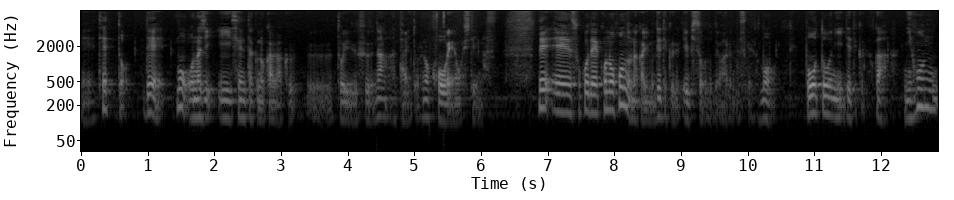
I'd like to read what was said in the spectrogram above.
えー、 TED でも同じ選択の科学というふうなタイトルの講演をしています。で、えー、そこでこの本の中にも出てくるエピソードではあるんですけれども冒頭に出てくるのが日本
